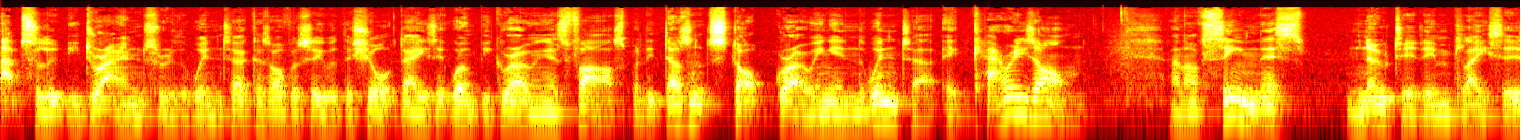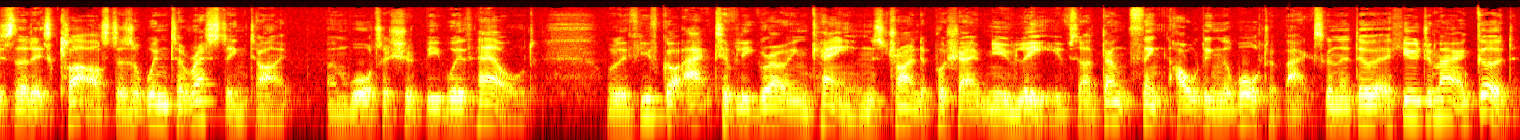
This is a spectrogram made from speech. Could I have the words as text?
absolutely drowned through the winter because obviously with the short days it won't be growing as fast. But it doesn't stop growing in the winter. It carries on and I've seen this noted in places that it's classed as a winter resting type and water should be withheld. Well, if you've got actively growing canes trying to push out new leaves, I don't think holding the water back is going to do it a huge amount of good.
